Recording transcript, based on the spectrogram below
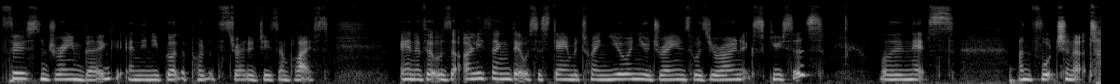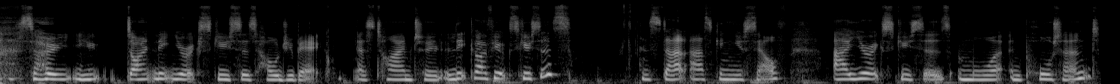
first dream big and then you've got to put the strategies in place. And if it was the only thing that was to stand between you and your dreams was your own excuses, well, then that's unfortunate. So you don't let your excuses hold you back. It's time to let go of your excuses and start asking yourself are your excuses more important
